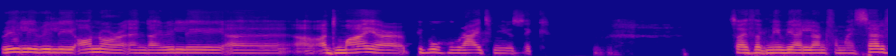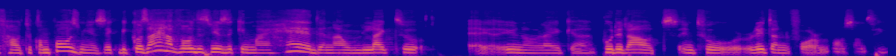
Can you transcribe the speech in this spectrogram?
really really honor and i really uh, admire people who write music mm-hmm. so i thought maybe i learned for myself how to compose music because i have all this music in my head and i would like to uh, you know like uh, put it out into written form or something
